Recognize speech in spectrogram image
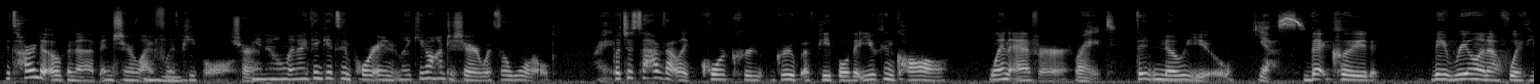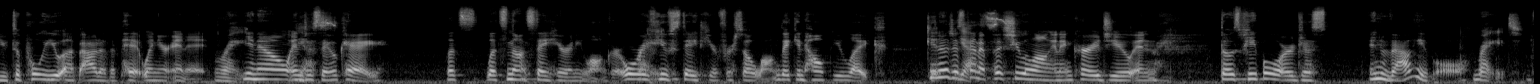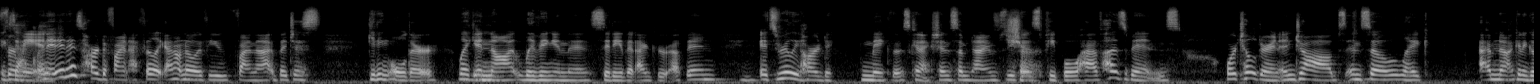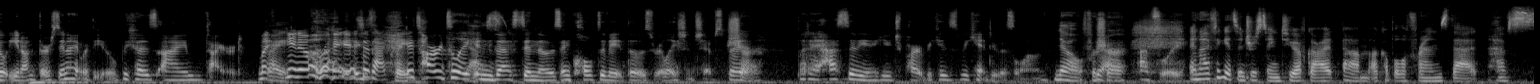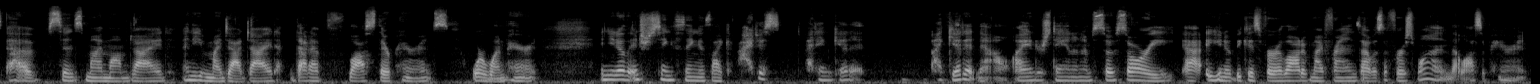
It's hard to open up and share life with people. Mm-hmm. Sure. You know, and I think it's important. Like, you don't have to share with the world, Right. but just to have that like core cru- group of people that you can call whenever right. that know you, Yes. that could be real enough with you to pull you up out of the pit when you're in it. Right. You know, and just say, okay, let's let's not stay here any longer. Or if you've stayed here for so long, they can help you like you know, just kind of push you along and encourage you and those people are just invaluable Right. for Exactly. me. And it is hard to find. I feel like I don't know if you find that, but just getting older, like and mm-hmm. not living in the city that I grew up in, mm-hmm. it's really hard to make those connections sometimes because Sure. people have husbands or children and jobs. And so like I'm not going to go eat on Thursday night with you because I'm tired. Like, Right. you know, Right, like, it's just- exactly. it's hard to like Yes. invest in those and cultivate those relationships. But, Sure. But it has to be a huge part because we can't do this alone. No, for Yeah, sure, absolutely. And I think it's interesting too. I've got um, a couple of friends that have have since my mom died, and even my dad died, that have lost their parents or Mm-hmm. one parent. And you know, the interesting thing is like I just I didn't get it. I get it now. I understand, and I'm so sorry. Uh, you know, because for a lot of my friends, I was the first one that lost a parent.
